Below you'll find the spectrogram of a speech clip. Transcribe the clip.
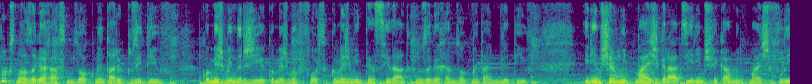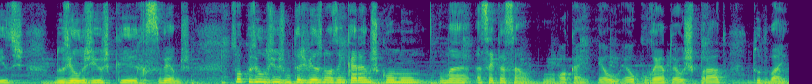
Porque se nós agarrássemos ao comentário positivo com a mesma energia, com a mesma força, com a mesma intensidade que nos agarramos ao comentário negativo, iríamos ser muito mais gratos e iríamos ficar muito mais felizes dos elogios que recebemos. Só que os elogios muitas vezes nós encaramos como uma aceitação. Ok, é o, é o correto, é o esperado, tudo bem.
